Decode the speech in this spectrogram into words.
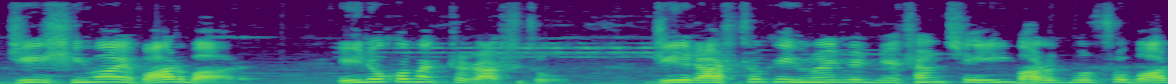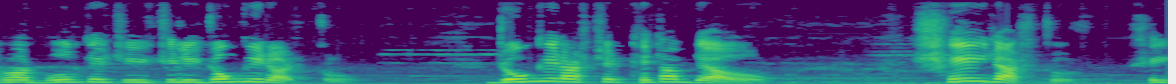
যে সীমায় বারবার এইরকম একটা রাষ্ট্র, যে রাষ্ট্রকে ইউনাইটেড নেশনসে এই ভারতবর্ষ বারবার বলতে চেয়েছিল জঙ্গি রাষ্ট্র, জঙ্গি রাষ্ট্রের খেতাব দেওয়া হোক, সেই রাষ্ট্র, সেই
